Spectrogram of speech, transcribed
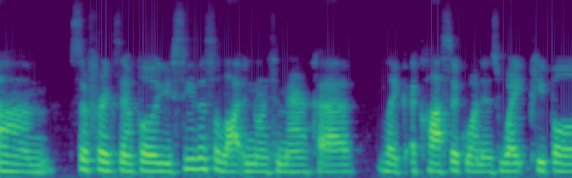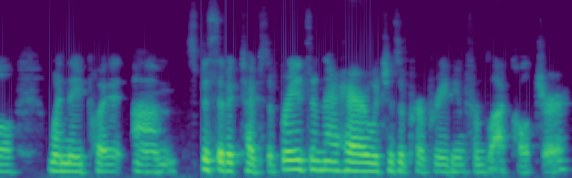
Um, so, for example, you see this a lot in North America. Like a classic one is white people when they put um, specific types of braids in their hair, which is appropriating from Black culture.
